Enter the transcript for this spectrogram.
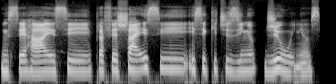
encerrar esse, para fechar esse esse kitzinho de unhas.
